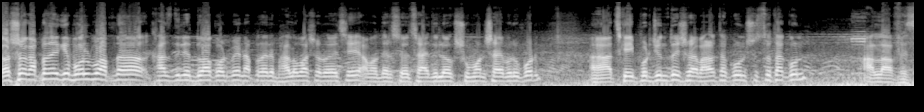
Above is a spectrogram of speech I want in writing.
দর্শক আপনাদেরকে বলব আপনারা খাস দিলে দোয়া করবেন। আপনাদের ভালোবাসা রয়েছে আমাদের সৈয়দ সাহেদুল হক সুমন সাহেবের উপর। আজকে এই পর্যন্তই সবাই ভালো থাকুন সুস্থ থাকুন। আল্লাহ হাফেজ।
